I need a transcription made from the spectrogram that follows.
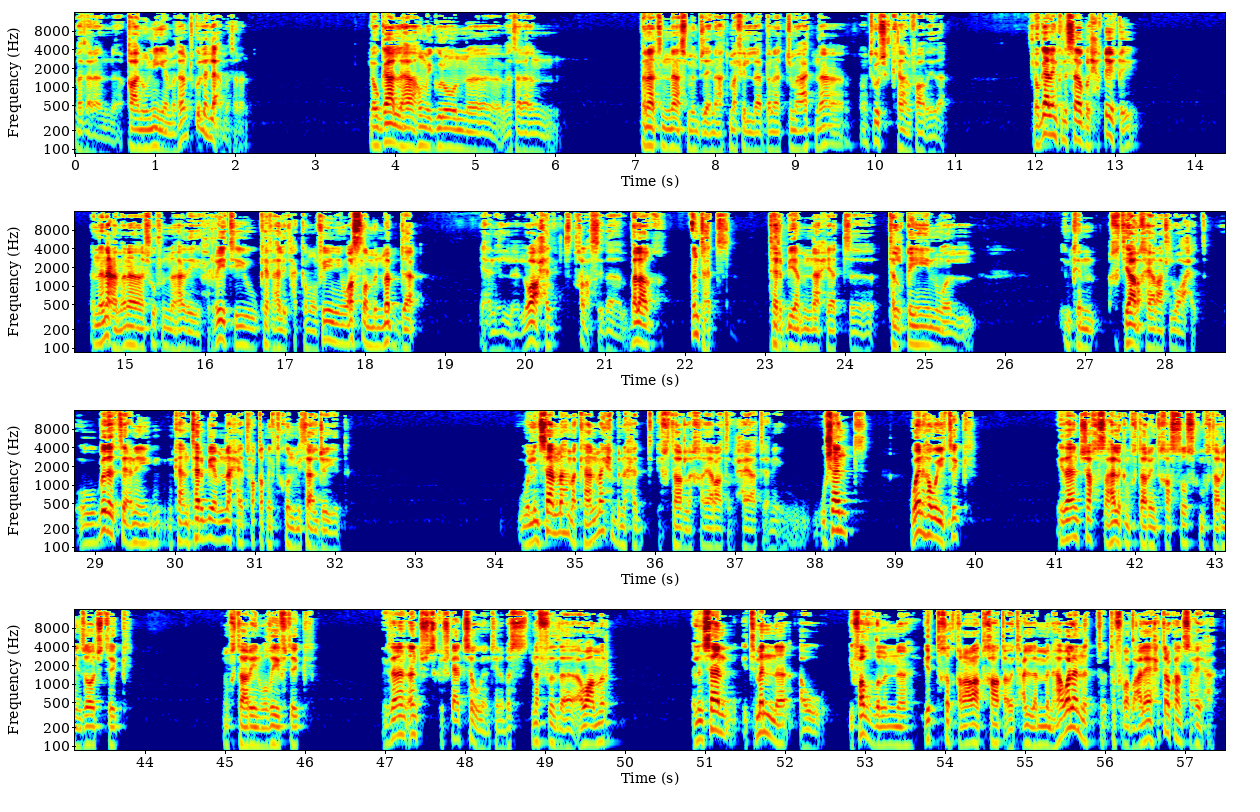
مثلا قانونيا مثلا تقول له لا مثلا. لو قال لها هم يقولون مثلا بنات الناس من بزينات ما في إلا بنات جماعتنا ما تقولش الكلام الفاضي ذا؟ لو قال يمكن السبب الحقيقي أن نعم أنا أشوف أن هذه حريتي وكيف أهلي يتحكمون فيني واصلا من مبدأ يعني الواحد خلاص إذا بلغ انتهت تربية من ناحية تلقين وال يمكن اختيار خيارات الواحد وبدت يعني كان تربية من ناحية فقط إنك تكون مثال جيد والإنسان مهما كان ما يحب أن أحد يختار له خياراته في الحياة يعني وش أنت؟ وين هويتك؟ إذا أنت شخص اهلك مختارين تخصصك مختارين زوجتك مختارين وظيفتك. إذا انت إيش قاعد تسوي أنت هنا؟ بس تنفذ أوامر. الإنسان يتمنى أو يفضل أنه يتخذ قرارات خاطئة ويتعلم منها ولا ان تفرض عليه حتى لو كانت صحيحة.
